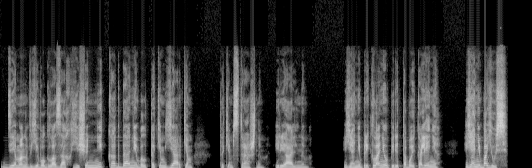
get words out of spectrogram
Демон в его глазах еще никогда не был таким ярким, таким страшным и реальным. «Я не преклоню перед тобой колени. Я не боюсь!»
